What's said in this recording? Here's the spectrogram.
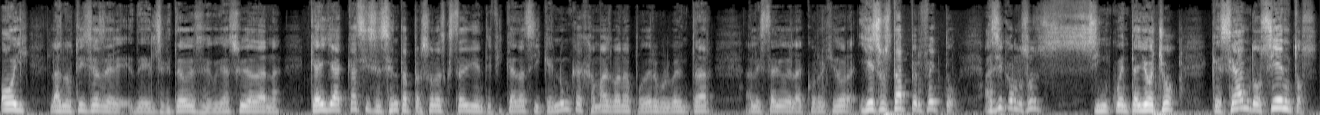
hoy las noticias de- del secretario de Seguridad Ciudadana, que hay ya casi 60 personas que están identificadas y que nunca jamás van a poder volver a entrar al estadio de la corregidora. Y eso está perfecto. Así como son 58, que sean 200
